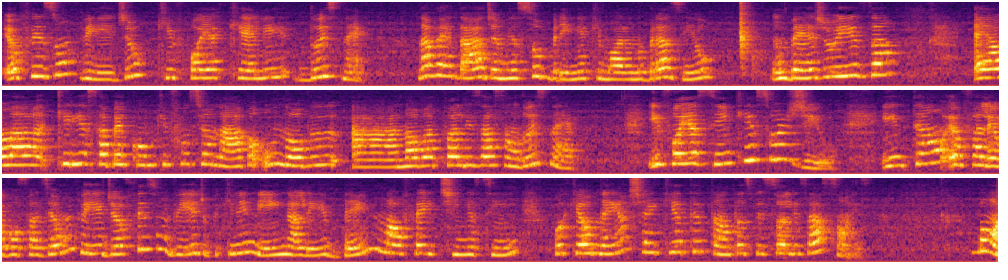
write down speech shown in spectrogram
Eu fiz um vídeo que foi aquele do Snap. Na verdade, a minha sobrinha que mora no Brasil, um beijo Isa, ela queria saber como que funcionava o novo, a nova atualização do Snap. E foi assim que surgiu. Então eu falei, eu vou fazer um vídeo. Eu fiz um vídeo pequenininho ali, bem mal feitinho assim, porque eu nem achei que ia ter tantas visualizações. Bom,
